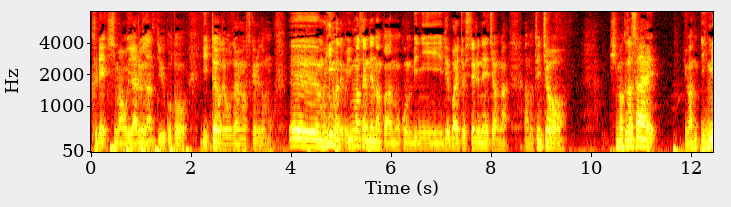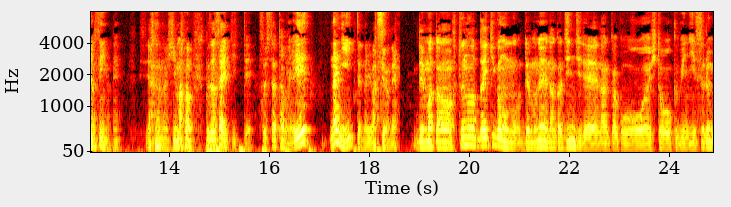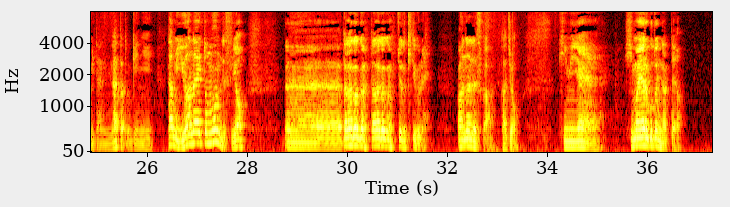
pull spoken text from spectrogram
くれ、暇をやるなんていうことを言ったようでございますけれども、えー、もう今では言いませんね、なんかあの、コンビニでバイトしてる姉ちゃんが、あの、店長、暇ください。言わ、言いませんよね。あの、暇をくださいって言って、そしたら多分、え、何？ってなりますよね。で、また、普通の大企業のでもね、なんか人事で、なんかこう、人をクビにするみたいになった時に、多分言わないと思うんですよ。えー、田中君、田中君、ちょっと来てくれ。あ、何ですか？課長。君ね、暇やることになったよ。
